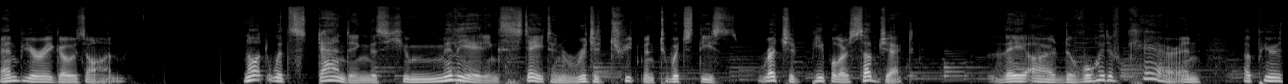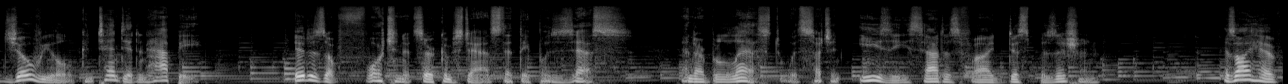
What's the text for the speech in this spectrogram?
Anbury goes on. Notwithstanding this humiliating state and rigid treatment to which these wretched people are subject, they are devoid of care and appear jovial, contented, and happy. It is a fortunate circumstance that they possess and are blessed with such an easy, satisfied disposition. As I have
